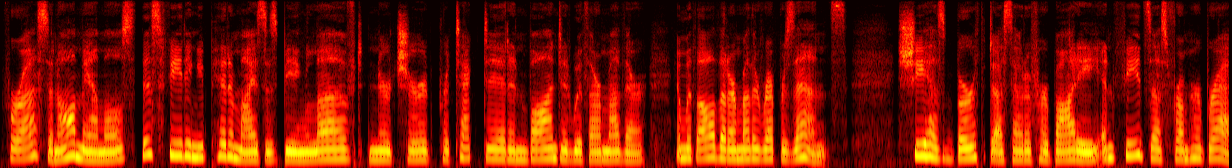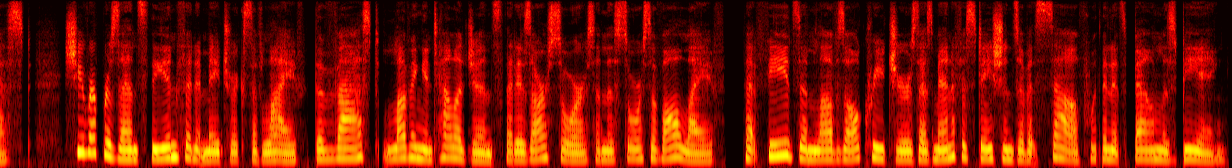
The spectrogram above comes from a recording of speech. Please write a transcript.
For us and all mammals, this feeding epitomizes being loved, nurtured, protected, and bonded with our mother and with all that our mother represents. She has birthed us out of her body and feeds us from her breast. She represents the infinite matrix of life, the vast, loving intelligence that is our source and the source of all life, that feeds and loves all creatures as manifestations of itself within its boundless being.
